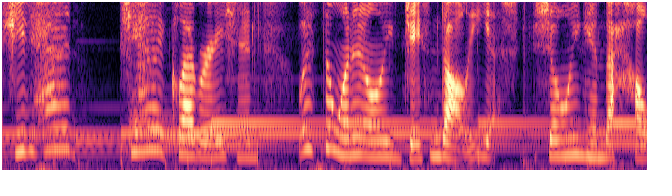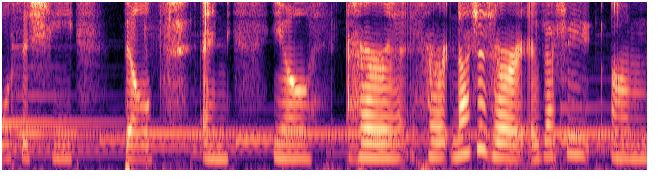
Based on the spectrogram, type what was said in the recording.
she had she had a collaboration with the one and only Jason Dolley. Yes, showing him the house that she built and you know her her not just her it was actually um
